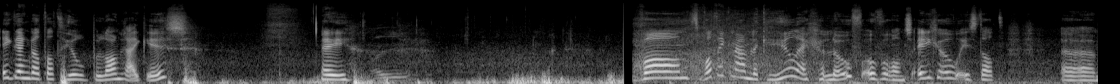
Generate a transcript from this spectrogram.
ik denk dat dat heel belangrijk is. Hey. Want wat ik namelijk heel erg geloof over ons ego is dat ehm,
